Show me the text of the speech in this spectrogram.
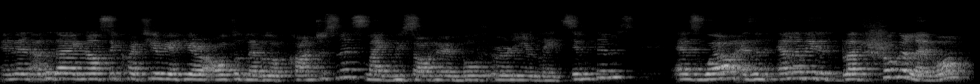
And then other diagnostic criteria here are altered level of consciousness, like we saw here in both early and late symptoms, as well as an elevated blood sugar level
